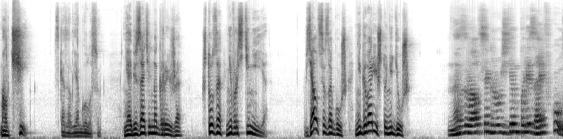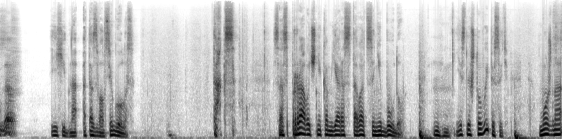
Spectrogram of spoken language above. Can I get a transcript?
«Молчи!» — сказал я голосу. «Не обязательно грыжа. Что за неврастения? Взялся за гуш, не говори, что не дюш!» «Назвался груздем, полезай в кузов!» — ехидно отозвался голос. «Такс!» Со справочником я расставаться не буду. Угу. Если что выписать, можно,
